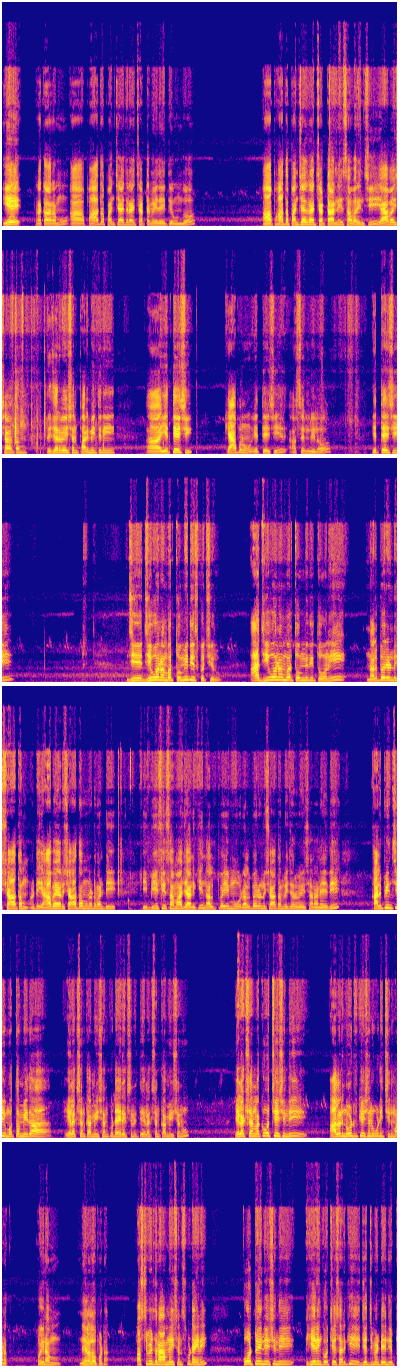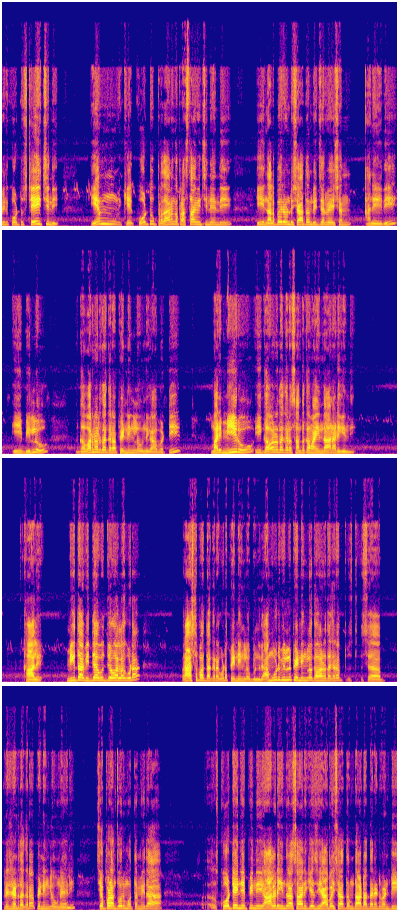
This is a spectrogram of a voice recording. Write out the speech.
ఏ ప్రకారము ఆ పాత పంచాయతీరాజ్ చట్టం ఏదైతే ఉందో ఆ పాత పంచాయతీరాజ్ చట్టాన్ని సవరించి యాభై శాతం రిజర్వేషన్ పరిమితిని ఎత్తేసి క్యాప్ను ఎత్తేసి అసెంబ్లీలో ఎత్తేసి జీ జీవో నంబర్ తొమ్మిది తీసుకొచ్చారు ఆ జీవో నంబర్ తొమ్మిదితోని నలభై రెండు శాతం అంటే యాభై ఆరు శాతం ఉన్నటువంటి ఈ బీసీ సమాజానికి నలభై మూ నలభై రెండు శాతం రిజర్వేషన్ అనేది కల్పించి మొత్తం మీద ఎలక్షన్ కమిషన్కు డైరెక్షన్ అయితే ఎలక్షన్ కమిషను ఎలక్షన్లకు వచ్చేసింది. ఆల్రెడీ నోటిఫికేషన్ కూడా ఇచ్చింది మనకు పోయిన నెలలోపట ఫస్ట్ విడత నామినేషన్స్ కూడా అయినాయి. కోర్టు ఏం చేసింది? హియరింగ్కి వచ్చేసరికి జడ్జిమెంట్ ఏం చెప్పింది? కోర్టు స్టే ఇచ్చింది. ఏం కోర్టు ప్రధానంగా ప్రస్తావించింది ఏంది? ఈ నలభై రెండు శాతం రిజర్వేషన్ అనేది ఈ బిల్లు గవర్నర్ దగ్గర పెండింగ్లో ఉంది కాబట్టి మరి మీరు ఈ గవర్నర్ దగ్గర సంతకం అయిందా అని అడిగింది. కాలే. మిగతా విద్యా ఉద్యోగాల్లో కూడా రాష్ట్రపతి దగ్గర కూడా పెండింగ్లో ఉన్నది. ఆ మూడు బిల్లు పెండింగ్లో గవర్నర్ దగ్గర ప్రెసిడెంట్ దగ్గర పెండింగ్లో ఉన్నాయని చెప్పడంతో మొత్తం మీద కోర్టు ఏం చెప్పింది? ఆల్రెడీ ఇందిరా సాని కేసు యాభై శాతం దాటద్దనేటువంటి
